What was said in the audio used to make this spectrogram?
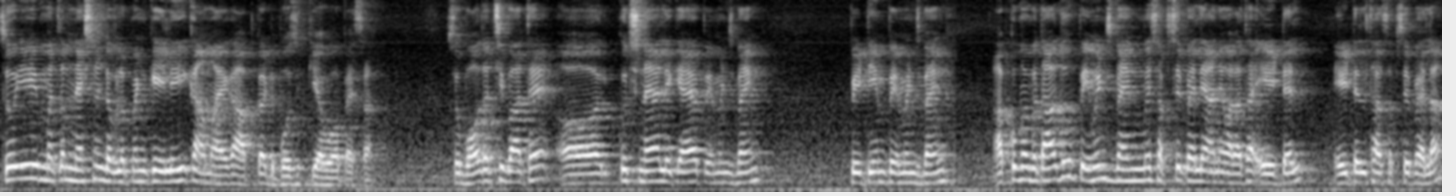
सो so, ये मतलब नेशनल डेवलपमेंट के लिए ही काम आएगा आपका डिपॉजिट किया हुआ पैसा। सो so, बहुत अच्छी बात है और कुछ नया लेके आया payments bank Paytm payments bank आपको मैं बता दूँ पेमेंट्स बैंक में सबसे पहले आने वाला था एयरटेल एयरटेल था सबसे पहला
